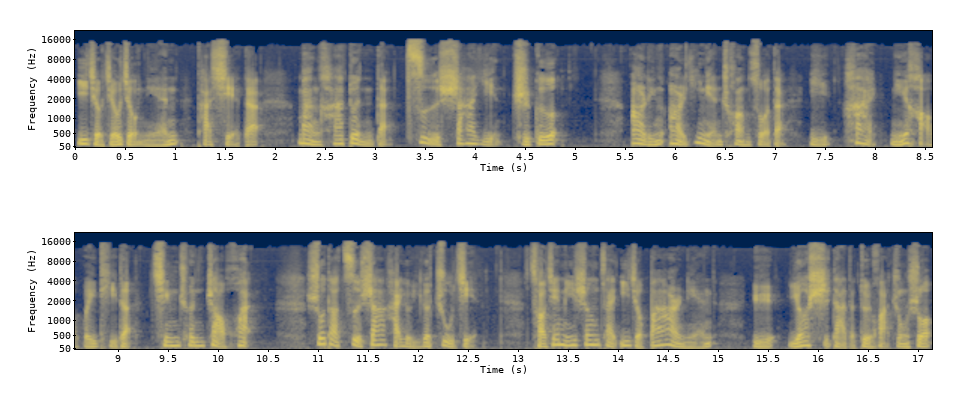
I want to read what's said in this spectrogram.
一九九九年他写的《曼哈顿的自杀饮之歌》，二零二一年创作的以“嗨，你好”为题的《青春召唤》。说到自杀，还有一个注解：草间弥生在一九八二年。与 Yoshida 的对话中说：“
